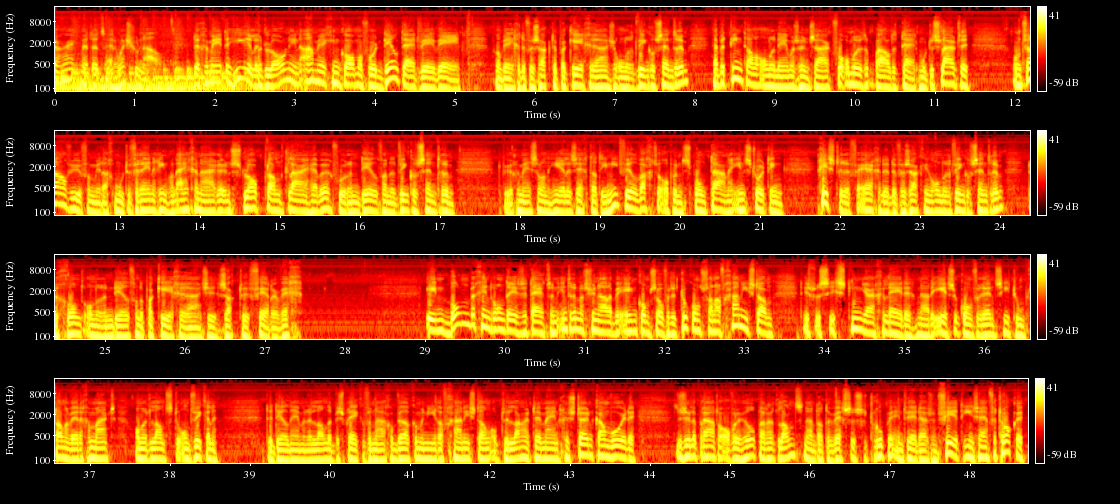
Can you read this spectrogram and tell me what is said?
Hark met het NOS Journaal. De gemeente Heerlen het loon in aanmerking komen voor deeltijd-WW. Vanwege de verzakte parkeergarage onder het winkelcentrum... hebben tientallen ondernemers hun zaak voor onbepaalde tijd moeten sluiten. Om 12 uur vanmiddag moet de Vereniging van Eigenaren een sloopplan klaar hebben... voor een deel van het winkelcentrum. De burgemeester van Heerlen zegt dat hij niet wil wachten op een spontane instorting. Gisteren verergerde de verzakking onder het winkelcentrum. De grond onder een deel van de parkeergarage zakte verder weg. In Bonn begint rond deze tijd een internationale bijeenkomst over de toekomst van Afghanistan. Het is precies tien jaar geleden, na de eerste conferentie, toen plannen werden gemaakt om het land te ontwikkelen. De deelnemende landen bespreken vandaag op welke manier Afghanistan op de lange termijn gesteund kan worden. Ze zullen praten over hulp aan het land nadat de westerse troepen in 2014 zijn vertrokken.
